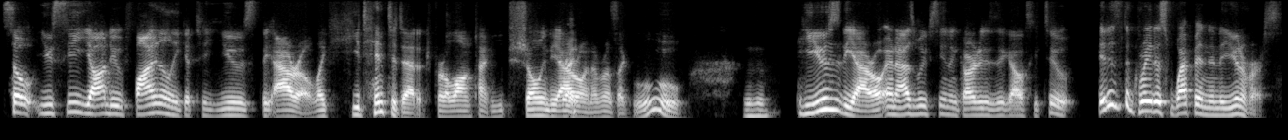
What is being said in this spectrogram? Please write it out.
so you see Yondu finally get to use the arrow. Like he'd hinted at it for a long time. He keeps showing the Right. arrow, and everyone's like, "Ooh." Mhm. He uses the arrow, and as we've seen in Guardians of the Galaxy 2, it is the greatest weapon in the universe.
